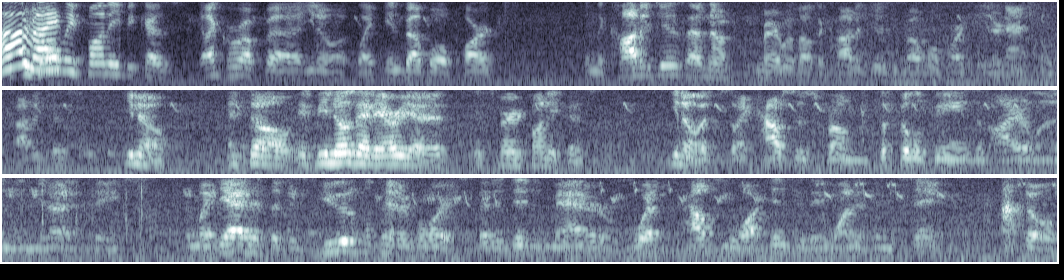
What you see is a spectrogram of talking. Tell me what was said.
All It's right. only funny because I grew up, uh, you know, like in Balboa Park, in the cottages. I don't know if you're familiar with all the cottages in Balboa Park, the international cottages. You know, and so if you know that area, it's it's very funny because, you know, it's like houses from the Philippines and Ireland and the United States. And my dad had such a beautiful tenor voice that it didn't matter what house he walked into, they wanted him to sing. So,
